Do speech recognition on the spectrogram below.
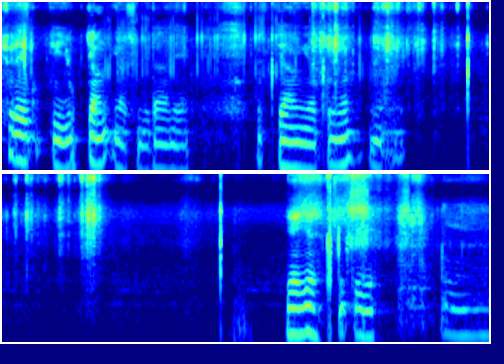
출애굽기 6장이었습니다. 네. 6장이었고요. 네. 예, 예. 이렇게, 예.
